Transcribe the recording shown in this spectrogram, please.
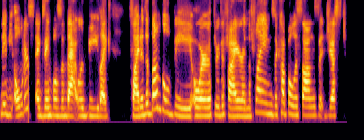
maybe older. Examples of that would be like Flight of the Bumblebee or Through the Fire and the Flames, a couple of songs that just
